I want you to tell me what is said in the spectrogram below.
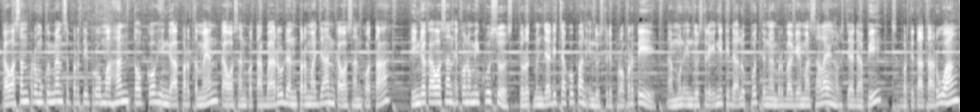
Kawasan permukiman seperti perumahan, toko hingga apartemen, kawasan kota baru dan permajaan kawasan kota, hingga kawasan ekonomi khusus turut menjadi cakupan industri properti. Namun industri ini tidak luput dengan berbagai masalah yang harus dihadapi seperti tata ruang,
